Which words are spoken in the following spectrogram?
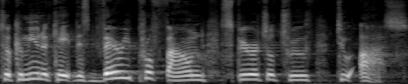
to communicate this very profound spiritual truth to us.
